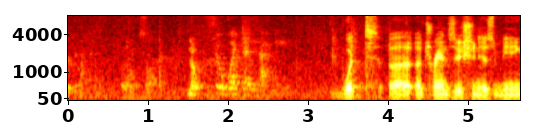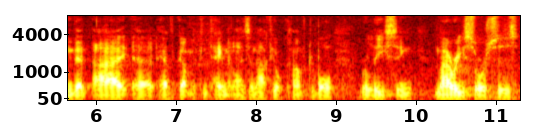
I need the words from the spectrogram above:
do you mind coming? Oh, sorry. No. So what does that mean? What uh, a transition is, meaning that I uh, have got my containment lines and I feel comfortable releasing my resources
